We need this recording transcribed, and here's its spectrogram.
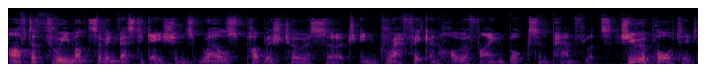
After three months of investigations, Wells published her research in graphic and horrifying books and pamphlets. She reported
